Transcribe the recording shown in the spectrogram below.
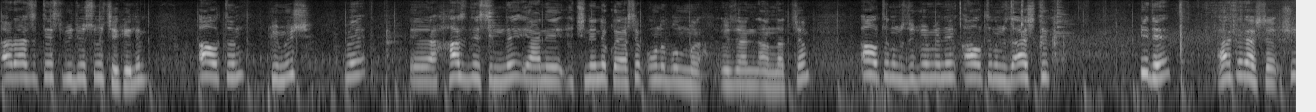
arazi test videosunu çekelim. Altın, gümüş ve e, haznesinde yani içine ne koyarsak onu bulma özelliğini anlatacağım. Altınımızı gömelim. Altınımızı açtık. Bir de arkadaşlar şu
